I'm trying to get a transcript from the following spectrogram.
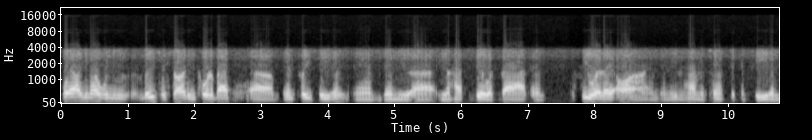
Well, you know, when you lose your starting quarterback uh, in preseason, and then you uh, you know have to deal with that, and see where they are, and, and even having a chance to compete, and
